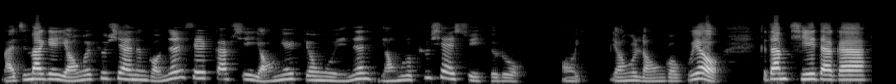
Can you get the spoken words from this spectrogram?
마지막에 0을 표시하는 거는 셀 값이 0일 경우에는 0으로 표시할 수 있도록 어, 0을 넣은 거고요. 그 다음 뒤에다가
